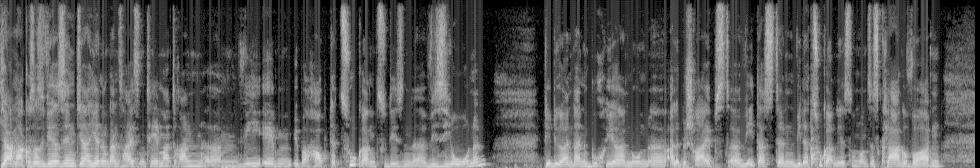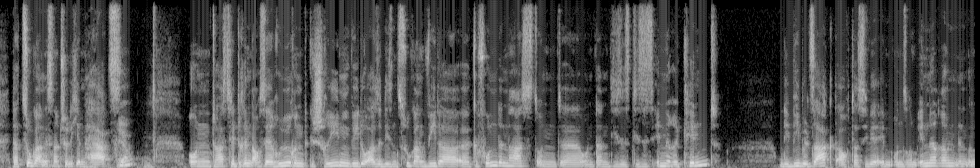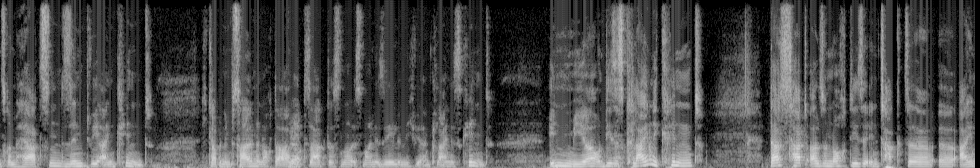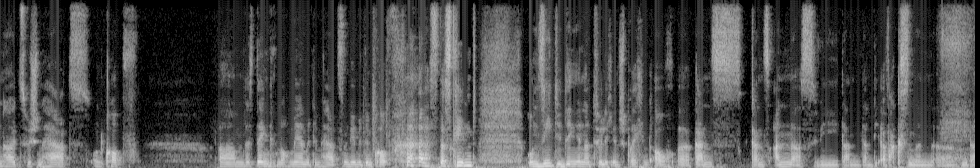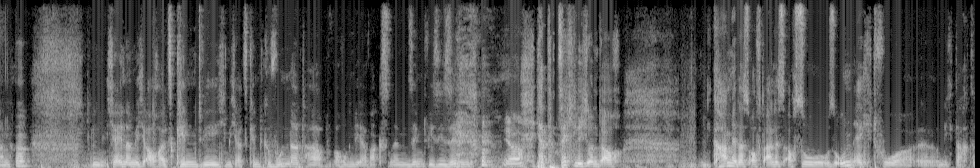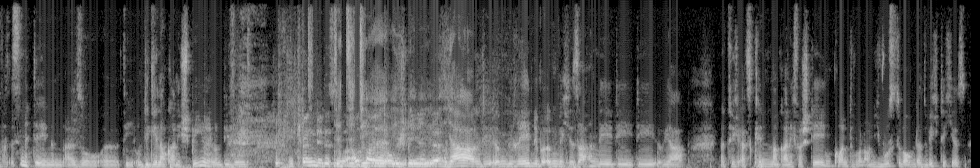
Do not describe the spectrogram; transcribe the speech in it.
Ja, Markus, also wir sind ja hier in einem ganz heißen Thema dran, ähm, wie eben überhaupt der Zugang zu diesen äh, Visionen, die du ja in deinem Buch hier nun äh, alle beschreibst, äh, wie das denn, wie der Zugang ist. Und uns ist klar geworden, der Zugang ist natürlich im Herzen. Ja. Und du hast hier drin auch sehr rührend geschrieben, wie du also diesen Zugang wieder äh, gefunden hast und, äh, und dann dieses, dieses innere Kind, und die Bibel sagt auch, dass wir in unserem Inneren, in unserem Herzen sind wie ein Kind. Ich glaube, in den Psalmen auch David ja. sagt das, ne, ist meine Seele nicht wie ein kleines Kind in mir. Und dieses kleine Kind, das hat also noch diese intakte äh, Einheit zwischen Herz und Kopf. Ähm, das denkt noch mehr mit dem Herzen wie mit dem Kopf, das, das Kind. Und sieht die Dinge natürlich entsprechend auch äh, ganz, ganz anders wie dann, dann die Erwachsenen, äh, die dann, ich erinnere mich auch als Kind, wie ich mich als Kind gewundert habe, warum die Erwachsenen sind, wie sie sind. ja. Ja, tatsächlich und auch, kam mir das oft alles auch so, so unecht vor. Äh, und ich dachte, was ist mit denen? Also, äh, die, und die gehen auch gar nicht spielen und die sind. Wie können die das die, nur die, die, spielen? Ja. ja, und die irgendwie reden über irgendwelche Sachen, die, die, die, ja, natürlich als Kind man gar nicht verstehen konnte und auch nicht wusste, warum das wichtig ist.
